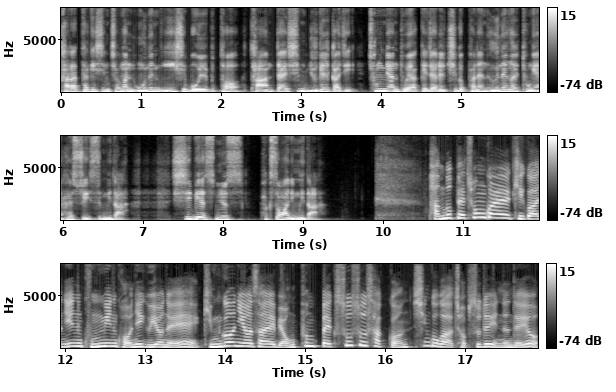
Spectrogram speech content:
갈아타기 신청은 오는 25일부터 다음 달 16일까지 청년 도약 계좌를 취급하는 은행을 통해 할 수 있습니다. CBS 뉴스 박성환입니다. 반부패 총괄 기관인 국민권익위원회에 김건희 여사의 명품백 수수 사건 신고가 접수돼 있는데요.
